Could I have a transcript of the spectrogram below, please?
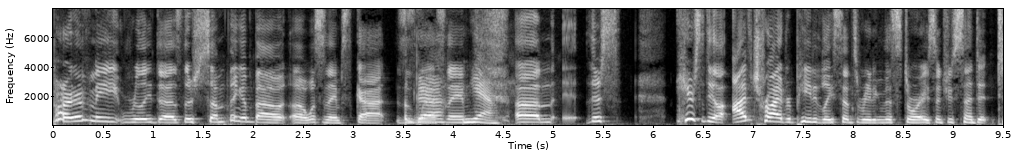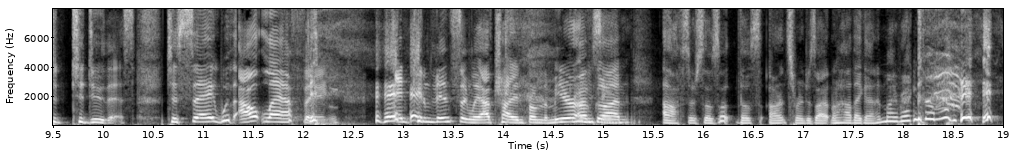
Part of me really does. There's something about uh, what's his name? Scott is his Yeah, last name. yeah. Um, there's. Here's the deal. I've tried repeatedly since reading this story, since you sent it, to to do this, to say without laughing and convincingly. I've tried in front of the mirror. I've gone, officers, those those aren't syringes. I don't know how they got in my rectum.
